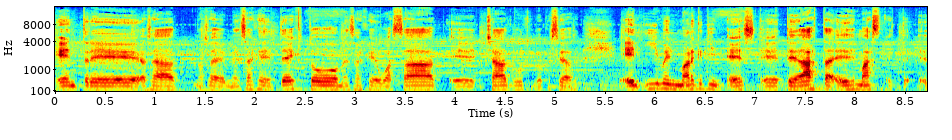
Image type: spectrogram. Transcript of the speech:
entre, o sea, no sé, mensaje de texto, mensaje de WhatsApp, eh, chatbot, lo que sea. El email marketing es, eh, te da hasta, es más, este,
